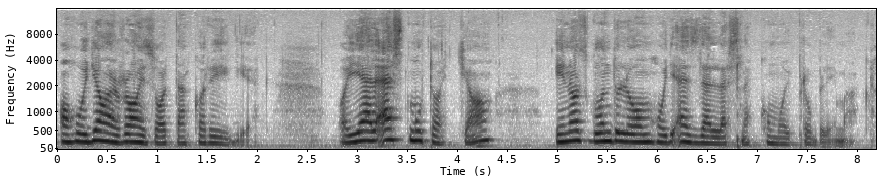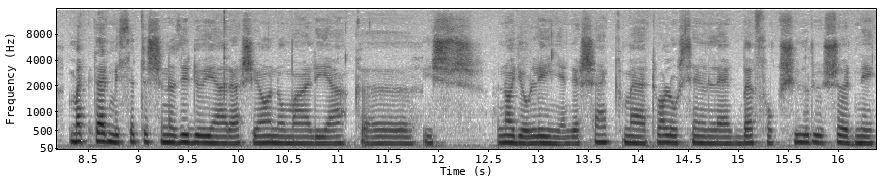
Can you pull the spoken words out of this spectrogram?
ahogyan rajzolták a régiek, a jel ezt mutatja, én azt gondolom, hogy ezzel lesznek komoly problémák. Meg természetesen az időjárási anomáliák is nagyon lényegesek, mert valószínűleg be fog sűrűsödni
